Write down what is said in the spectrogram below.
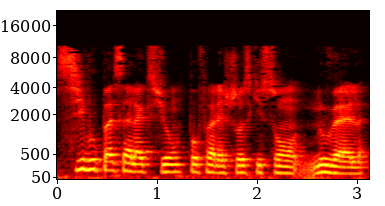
Si vous passez à l'action pour faire les choses qui sont nouvelles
